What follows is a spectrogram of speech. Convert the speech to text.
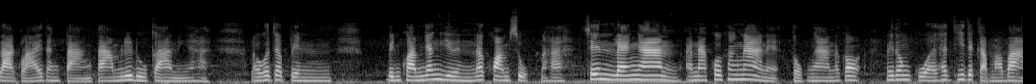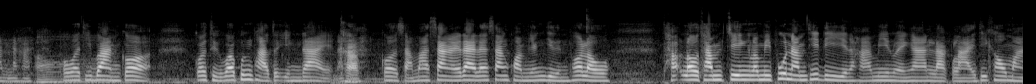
หลากหลายต่างๆ ตามฤดูกาลอย่างเงี้ยค่ะ เราก็จะเป็น เป็นความยั่งยืนและความสุขนะคะ เช่นแรงงานอนาคตข้างหน้าเนี่ยตกงานแล้วก็ไม่ต้องกลัวถ้าที่จะกลับมาบ้านนะคะ อ๋อ เพราะว่าที่บ้านก็ก็ถือว่าพึ่งพาตัวเองได้นะครัคะบ ก็สามารถสร้างรายได้และสร้างความยั่งยืน เพราะเราถ้าเราทำจริงเรามีผู้นำที่ดีนะคะ มีหน่วยงานหลากหลายที่เข้ามา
